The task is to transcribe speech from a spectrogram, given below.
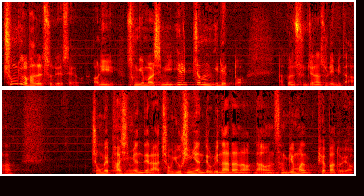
충격을 받을 수도 있어요. 아니 성경 말씀이 1.1핵도 아, 그건 순전한 소리입니다. 1980년대나 1960년대 우리나라 나온 성경만 펴봐도요.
